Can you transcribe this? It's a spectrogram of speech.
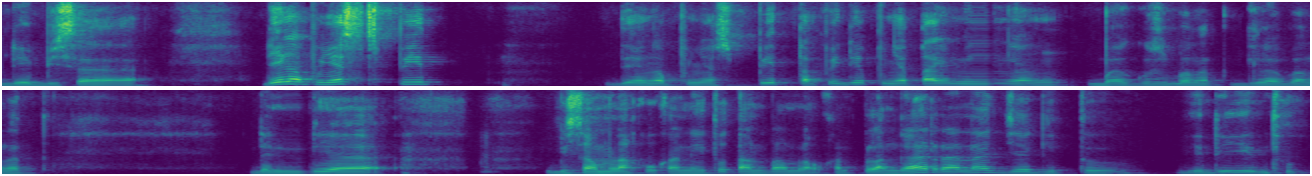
dia bisa dia nggak punya speed. Dia nggak punya speed tapi dia punya timing yang bagus banget gila banget dan dia bisa melakukan itu tanpa melakukan pelanggaran aja gitu. Jadi untuk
